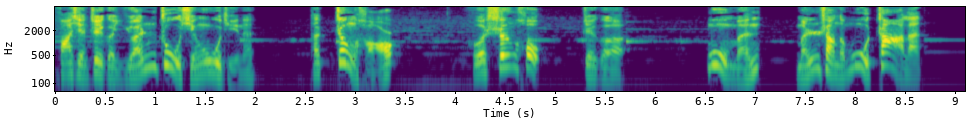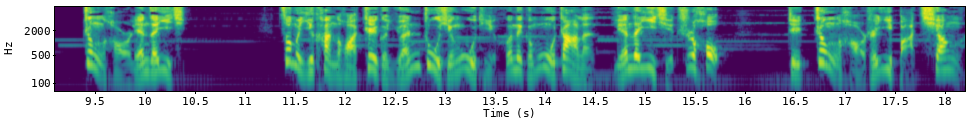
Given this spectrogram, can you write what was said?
发现这个圆柱形物体呢，它正好。和身后这个木门门上的木栅栏正好连在一起。这么一看的话，这个圆柱形物体和那个木栅栏连在一起之后，这正好是一把枪啊。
